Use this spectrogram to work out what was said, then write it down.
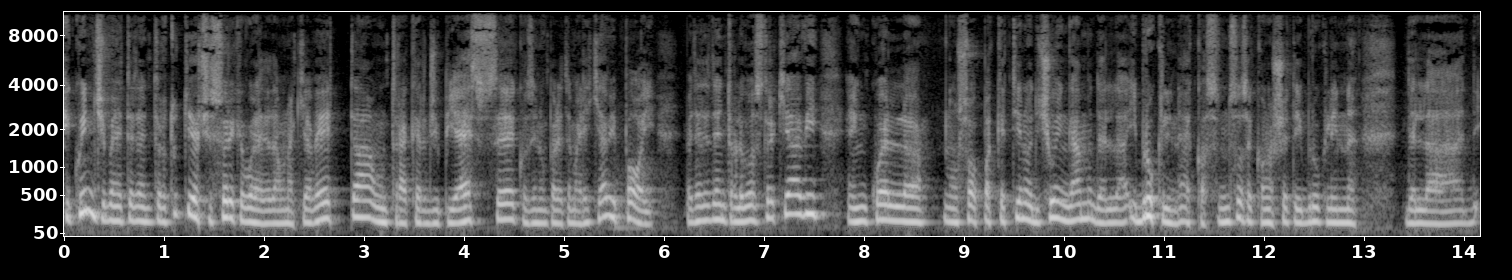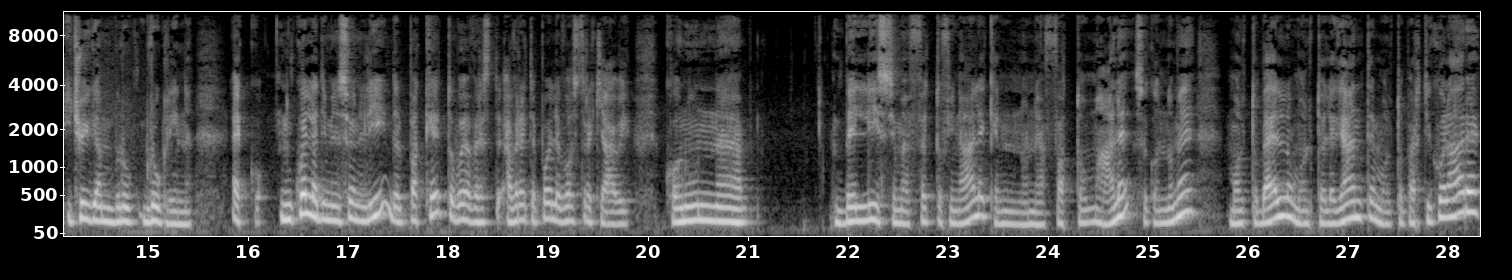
E quindi ci mettete dentro tutti gli accessori che volete, da una chiavetta, un tracker GPS, così non perdete mai le chiavi. Poi mettete dentro le vostre chiavi e in quel, non so, pacchettino di chewing gum del, i Brooklyn. Ecco, non so se conoscete i Brooklyn, della, i chewing gum Bru, Brooklyn. Ecco, in quella dimensione lì del pacchetto voi avreste, avrete poi le vostre chiavi con un bellissimo effetto finale che non è affatto male, secondo me, molto bello, molto elegante, molto particolare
